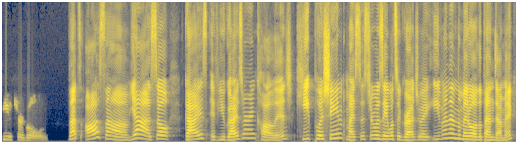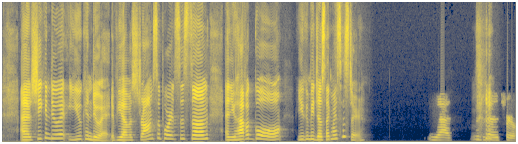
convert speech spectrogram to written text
future goals. That's awesome. Yeah. So Guys, if you guys are in college, keep pushing. My sister was able to graduate even in the middle of the pandemic. And if she can do it, you can do it. If you have a strong support system and you have a goal, you can be just like my sister. Yes, very true.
